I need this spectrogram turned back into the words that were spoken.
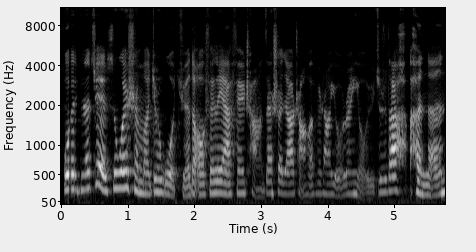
我也觉得这也是为什么，就是我觉得奥菲利亚非常在社交场合非常游刃有余，就是他很能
